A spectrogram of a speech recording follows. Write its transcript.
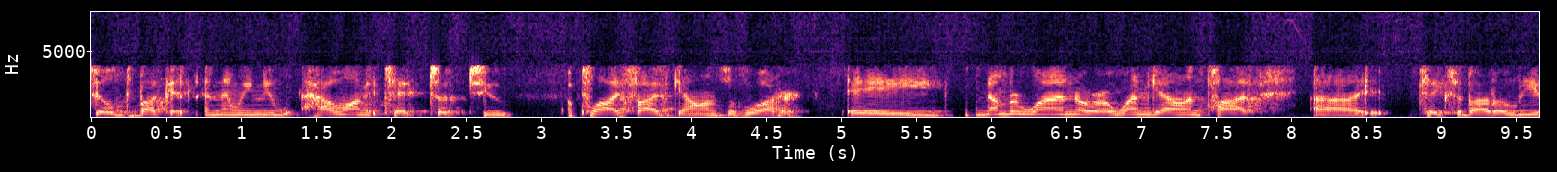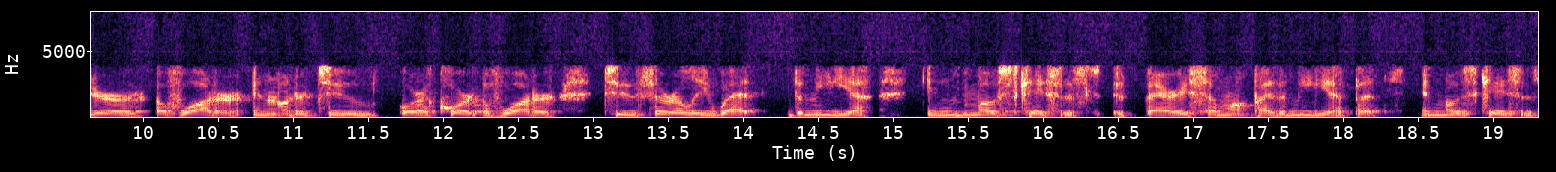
filled the bucket. And then we knew how long it t- took to apply five gallons of water. A number one or a one gallon pot uh, takes about a liter of water in order to, or a quart of water to thoroughly wet the media. In most cases, it varies somewhat by the media, but in most cases.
